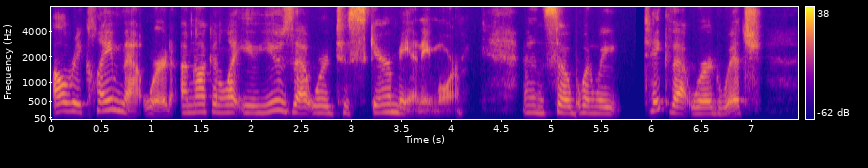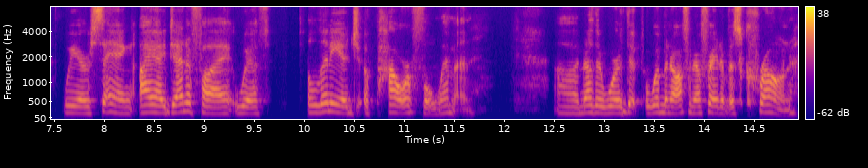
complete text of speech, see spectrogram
I'll reclaim that word. I'm not going to let you use that word to scare me anymore. And so when we take that word which we are saying, I identify with a lineage of powerful women. Uh, another word that women are often afraid of is crone,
